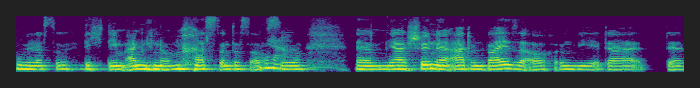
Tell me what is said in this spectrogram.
cool, dass du dich dem angenommen hast und das auf ja. so ähm, ja, schöne Art und Weise auch irgendwie da, da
